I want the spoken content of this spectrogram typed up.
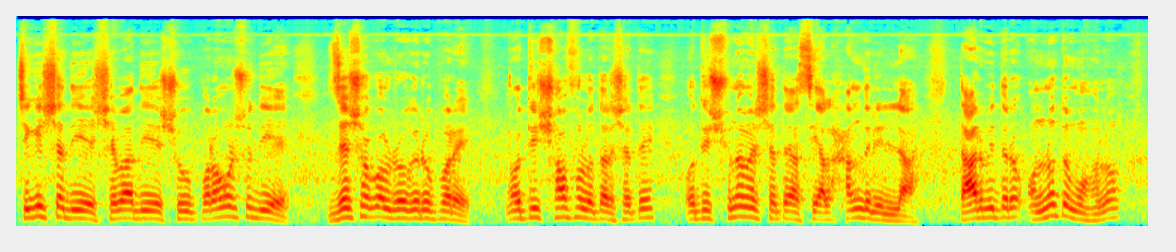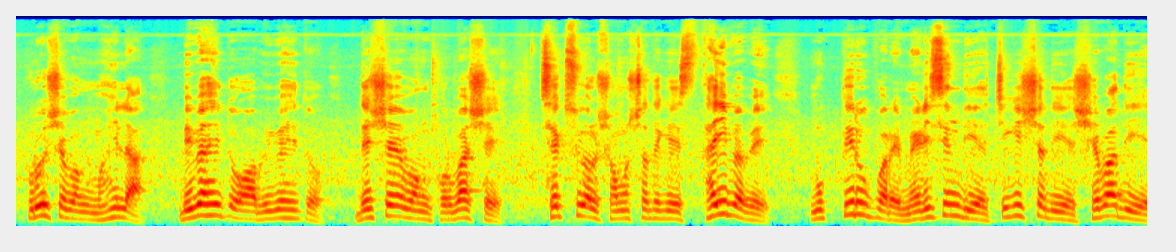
চিকিৎসা দিয়ে, সেবা দিয়ে, সুপরামর্শ দিয়ে যে সকল রোগের উপরে অতি সফলতার সাথে, অতি সুনামের সাথে আসি আলহামদুলিল্লাহ। তার ভিতরে অন্যতম হলো পুরুষ এবং মহিলা বিবাহিত ও অবিবাহিত দেশে এবং প্রবাসে সেক্সুয়াল সমস্যা থেকে স্থায়ীভাবে মুক্তির উপরে মেডিসিন দিয়ে, চিকিৎসা দিয়ে, সেবা দিয়ে,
